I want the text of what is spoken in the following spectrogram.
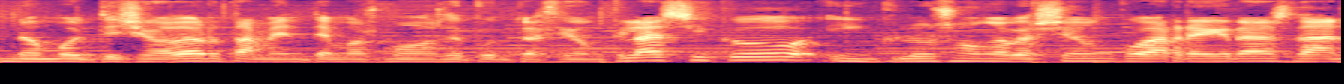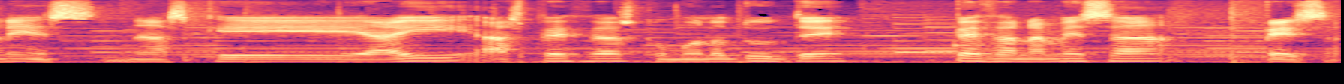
No multixogador tamén temos modos de puntuación clásico, incluso incluso unha versión coas regras da NES, nas que aí as pezas, como no tute, peza na mesa, pesa.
